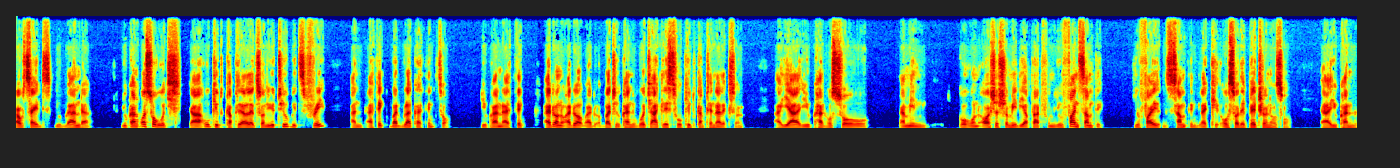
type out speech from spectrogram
outside Uganda. You can also watch uh, OK Captain Alex on YouTube. It's free and I think Bad Black, I think so. You can, I think, I don't know, I don't, I don't but you can watch at least who killed Captain Alexon. Uh, yeah, you can also, I mean, go on our social media platform. You find something. You find something like also the Patreon also. Uh, you can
